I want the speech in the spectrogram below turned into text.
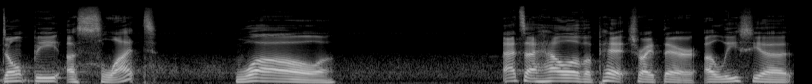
Don't be a slut? Whoa. That's a hell of a pitch right there. Alicia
